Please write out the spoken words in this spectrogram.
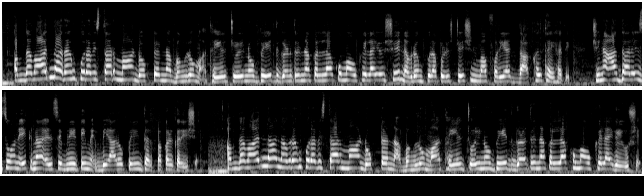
અમદાવાદના રંગપુરા વિસ્તારમાં ડોક્ટરના બંગલોમાં થયેલ ચોરીનો ભેદ ગણતરીના કલાકોમાં ઉકેલાયો છે. નવરંગપુરા પોલીસ સ્ટેશનમાં ફરિયાદ દાખલ થઈ હતી, જેના આધારે ઝોન એકના એલસીબીની ટીમે બે આરોપીની ધરપકડ કરી છે. અમદાવાદના નવરંગપુરા વિસ્તારમાં ડોક્ટરના બંગલોમાં થયેલ ચોરીનો ભેદ ગણતરીના કલાકોમાં ઉકેલાઈ ગયો છે.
